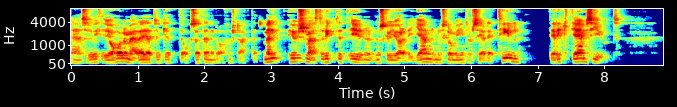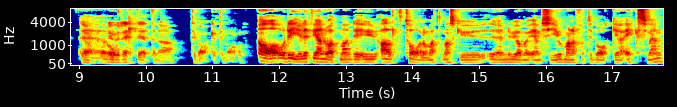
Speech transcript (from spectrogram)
Eh, Så det är viktigt. Jag håller med dig. Jag tycker också att den är bra första akten. Men hur som helst, ryktet är ju nu, nu ska vi göra det igen. Nu ska de introducera det till det riktiga MCU. ja, Eh, och nu är rättigheterna tillbaka till Marvel. Ja, och det är ju lite grann då att man, det är ju allt tal om att man ska ju, eh, nu gör man ju MCU, man har fått tillbaka X-Men.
